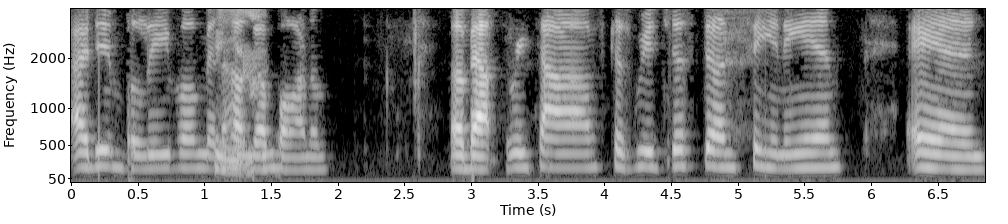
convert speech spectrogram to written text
I didn't believe them and hung up on them about three times because we had just done CNN and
